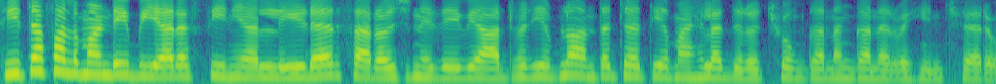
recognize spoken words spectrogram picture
Sitaphalmandi BRS senior leader Sarojinidevi ఆధ్వర్యంలో అంతర్జాతీయ మహిళా దినోత్సవం ఘనంగా నిర్వహించారు.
